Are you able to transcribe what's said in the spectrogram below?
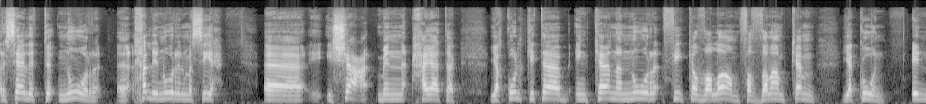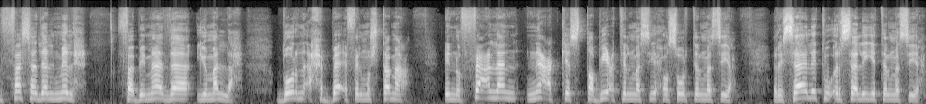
رسالة نور. خلي نور المسيح يشع من حياتك. يقول كتاب إن كان النور فيك ظلام فالظلام كم يكون؟ إن فسد الملح فبماذا يملح؟ دورنا أحبائي في المجتمع إنه فعلا نعكس طبيعة المسيح وصورة المسيح. رسالة وإرسالية المسيح.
